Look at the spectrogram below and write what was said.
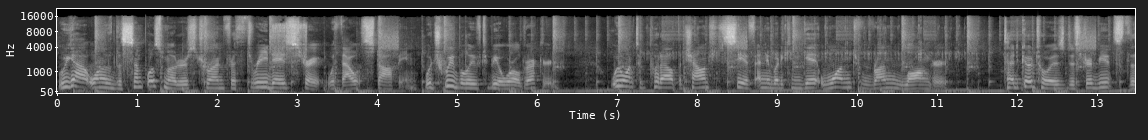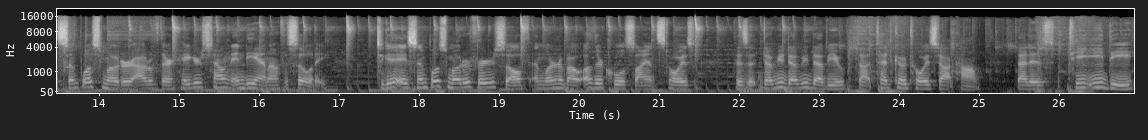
We got one of the simplest motors to run for three days straight without stopping, which we believe to be a world record. We want to put out the challenge to see if anybody can get one to run longer. Tedco Toys distributes the simplest motor out of their Hagerstown, Indiana facility. To get a simplest motor for yourself and learn about other cool science toys, visit www.tedcotoys.com. That is T-E-D-C-O-T-O-Y-S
